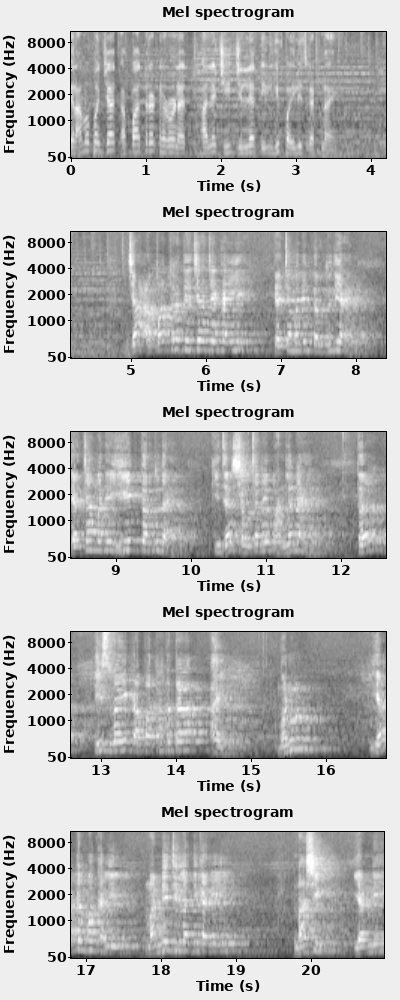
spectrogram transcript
ग्रामपंचायत अपात्र ठरवण्यात आल्याची जिल्ह्यातील ही पहिलीच घटना आहे. ज्या अपात्रतेच्या ज्या काही त्याच्यामध्ये तरतुदी आहेत त्याच्यामध्ये ही एक तरतूद आहे की जर शौचालय बांधलं नाही तर ती सुद्धा एक अपात्रता आहे. म्हणून या कलमाखाली मान्य जिल्हाधिकारी नाशिक यांनी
